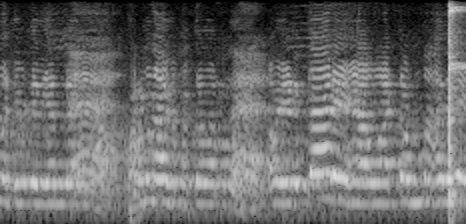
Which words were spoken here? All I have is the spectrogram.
வந்து விட்டது என்று. பரமனாகப்பட்டவர். அவர் எடுத்தாரே அவட்டம் மாதிரி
